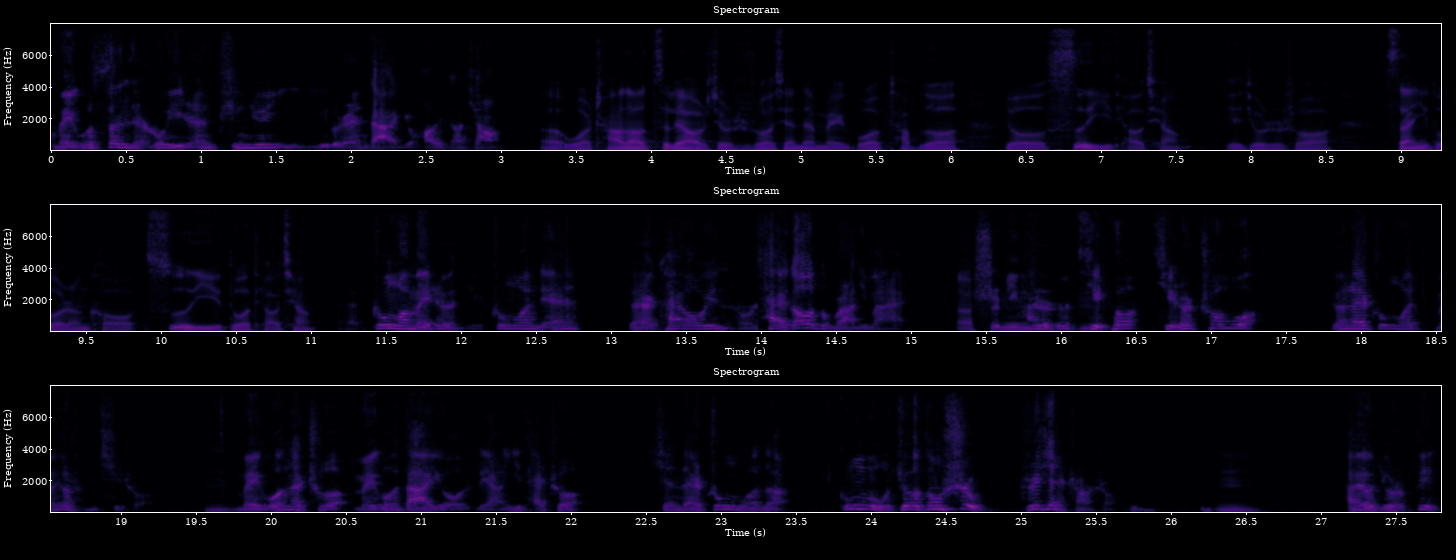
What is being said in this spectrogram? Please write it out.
美国三点多亿人，平均一个人大概有好几条枪。呃，我查到资料，就是说现在美国差不多有四亿条枪，也就是说三亿多人口，四亿多条枪。中国没这问题，中国连在开奥运的时候，菜刀都不让你买。呃，实名制。还有说汽车，汽车车祸，原来中国没有什么汽车。嗯。美国那车，美国大有两亿台车，现在中国的公路交通事故直线上升。嗯。还有就是病，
